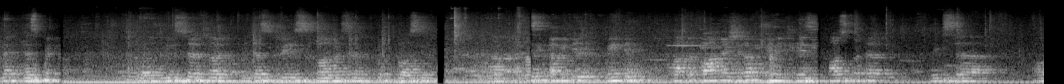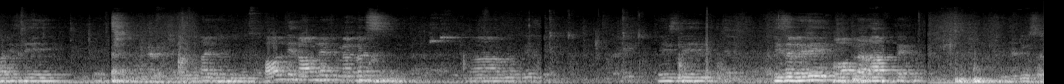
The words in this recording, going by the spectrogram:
Let respect uh, Minister for Industries, Commerce and Food Processing. Uh, Committee meeting of the formation of UHS Hospital. It's, uh, what is the, all the nominated members. uh, He's the, he's a very popular architect. Mr.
